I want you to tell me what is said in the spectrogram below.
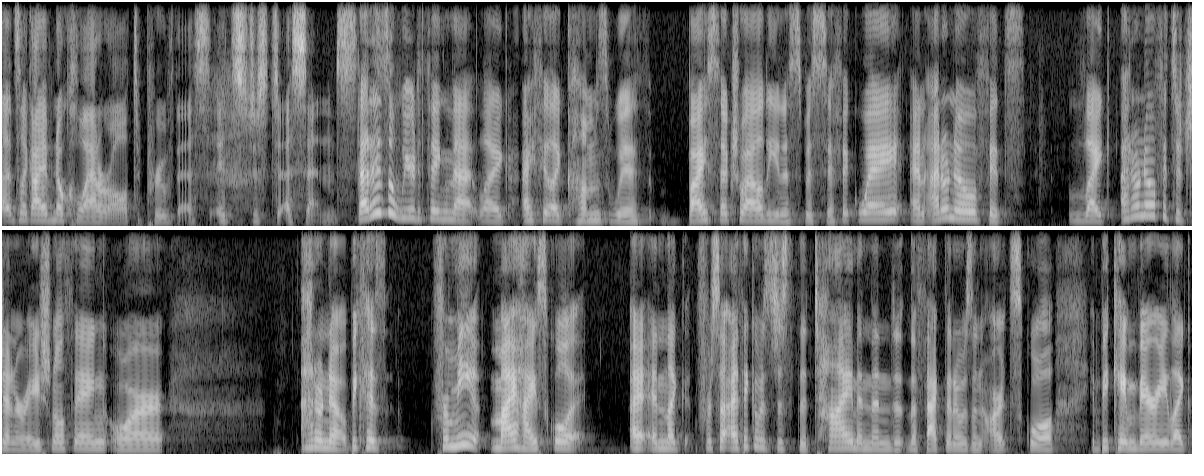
it's like I have no collateral to prove this. It's just a sentence. That is a weird thing that like I feel like comes with bisexuality in a specific way and I don't know if it's like I don't know if it's a generational thing or I don't know because for me my high school I, and like for so I think it was just the time and then the, the fact that it was an art school it became very like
